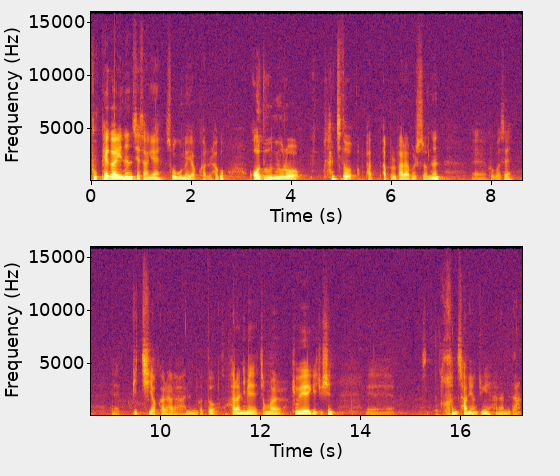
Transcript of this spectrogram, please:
부패가 있는 세상에 소금의 역할을 하고 어둠으로 한치도 앞을 바라볼 수 없는 그것에 빛이 역할을 하라는 것도 하나님의 정말 교회에게 주신 큰 사명 중에 하나입니다.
